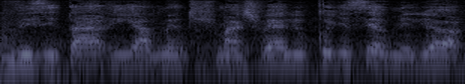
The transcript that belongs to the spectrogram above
visitar realmente os mais velhos, conhecer melhor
